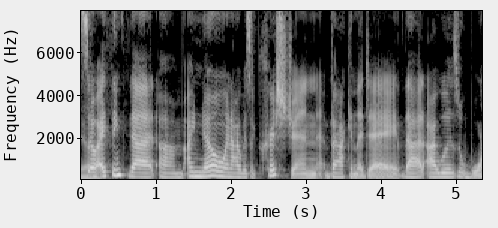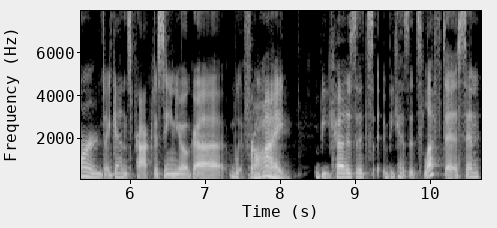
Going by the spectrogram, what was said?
So I think that um, I know when I was a Christian back in the day that I was warned against practicing yoga from my Why? Because it's because it's leftist and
